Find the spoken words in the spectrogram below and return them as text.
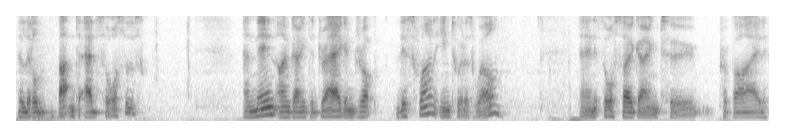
the little button to add sources. And then I'm going to drag and drop this one into it as well. And it's also going to provide,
